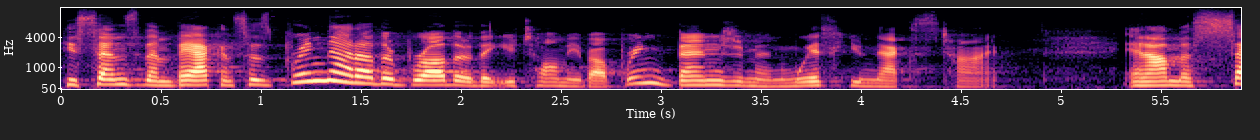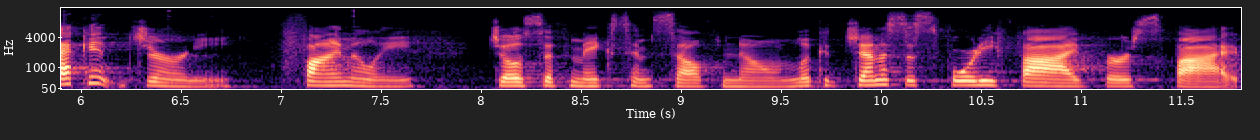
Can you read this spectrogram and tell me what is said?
He sends them back and says, Bring that other brother that you told me about. Bring Benjamin with you next time. And on the second journey, finally, Joseph makes himself known. Look at Genesis 45, verse 5.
